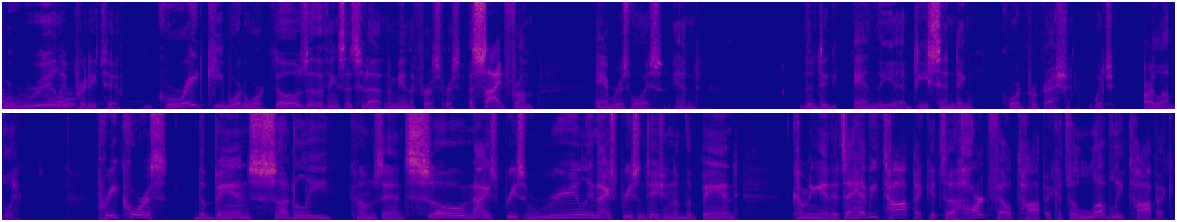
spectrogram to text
were really pretty too. Great keyboard work. Those are the things that stood out to me in the first verse, aside from Amber's voice and the de- and the uh, descending chord progression, which are lovely. Pre-chorus, the band subtly comes in. So nice, pre- really nice presentation of the band coming in. It's a heavy topic. It's a heartfelt topic. It's a lovely topic.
